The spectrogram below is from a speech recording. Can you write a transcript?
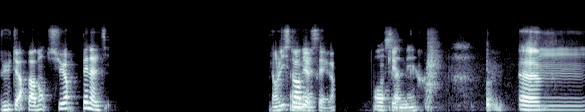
buteurs pardon sur penalty. Dans l'histoire du. FCL. hein. Oh, Ok. sa mère. Euh...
